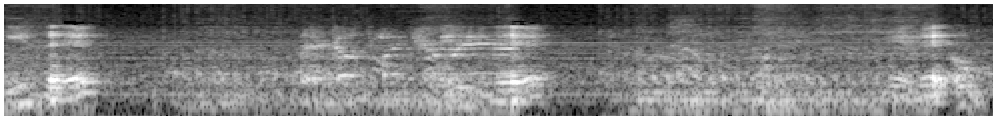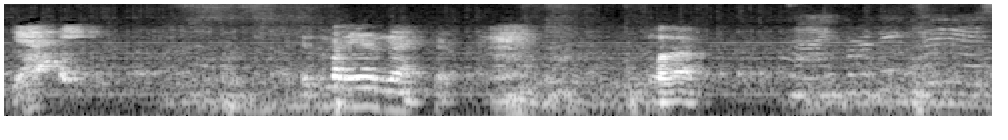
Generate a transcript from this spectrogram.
He's dead. He's dead. He's dead. Oh, dang. If somebody else got Wow. Time for a big finish!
